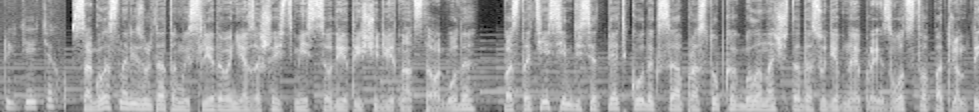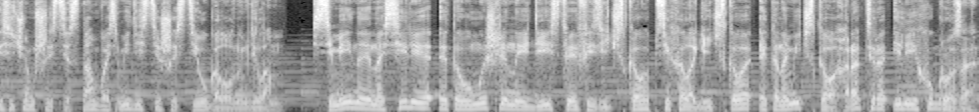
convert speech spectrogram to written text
при детях. Согласно результатам исследования за 6 месяцев 2019 года, по статье 75 Кодекса о проступках было начато досудебное производство по 3686 уголовным делам. Семейное насилие – это умышленные действия физического, психологического, экономического характера или их угроза,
